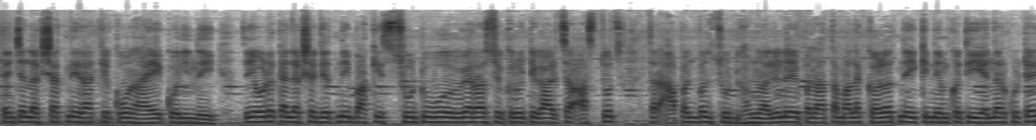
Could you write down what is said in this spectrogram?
त्यांच्या लक्षात नाही राहत की कोण आहे कोणी नाही. तर एवढं काय लक्ष देत नाही. बाकी सूट वगैरे सिक्युरिटी गार्डचा असतोच. तर आपण पण सूट घालून आलेलो आहे. पण आता मला कळत नाही की नेमकं ती येणार कुठे.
